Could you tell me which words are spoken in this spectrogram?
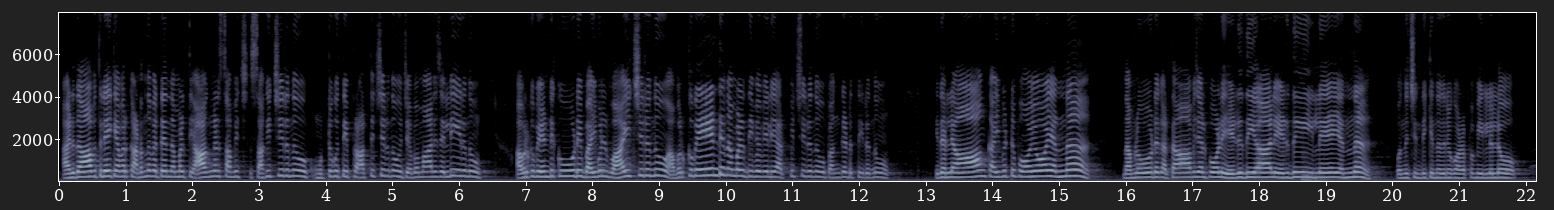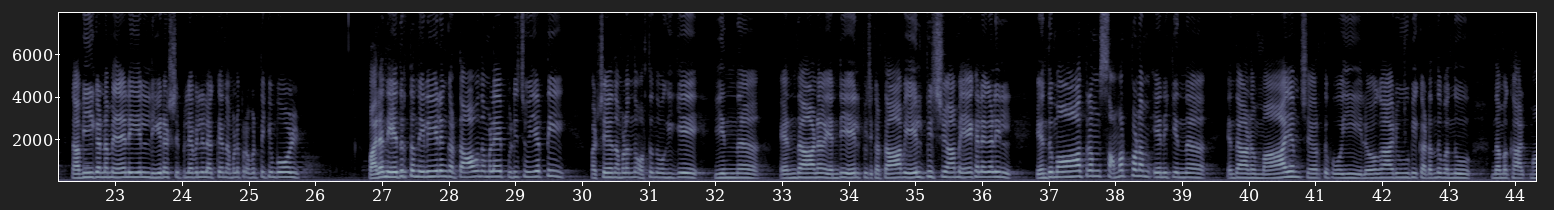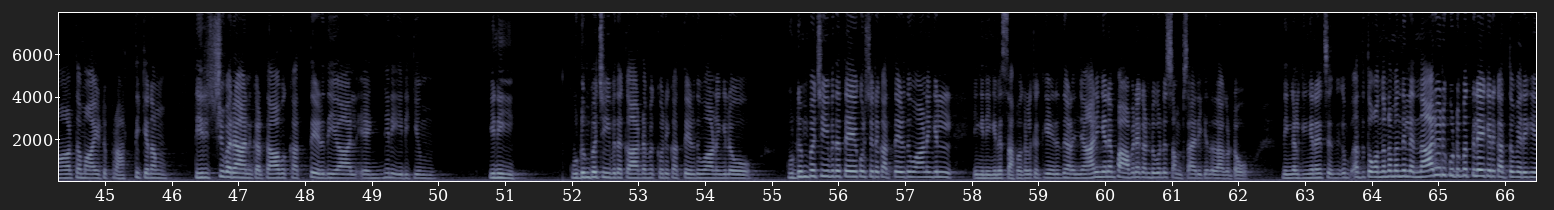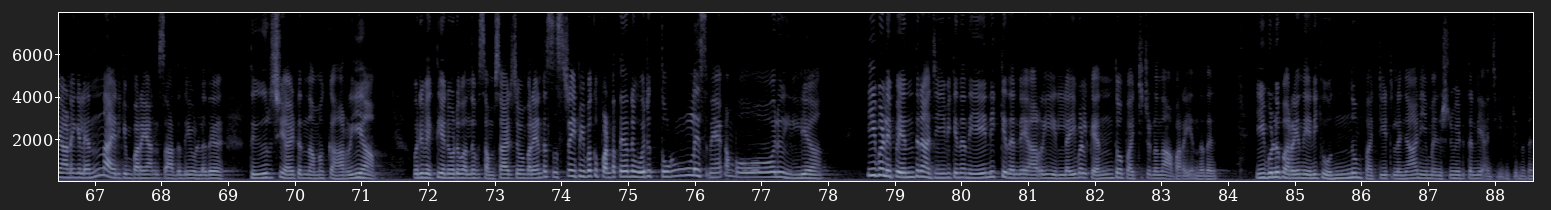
അനുതാപത്തിലേക്ക് അവർ കടന്നു പറ്റേ നമ്മൾ ത്യാഗങ്ങൾ സഹി സഹിച്ചിരുന്നു മുട്ടുകുത്തി പ്രാർത്ഥിച്ചിരുന്നു ജപമാല ചൊല്ലിയിരുന്നു. അവർക്ക് വേണ്ടി കൂടി ബൈബിൾ വായിച്ചിരുന്നു. അവർക്ക് വേണ്ടി നമ്മൾ ദിവവലി അർപ്പിച്ചിരുന്നു പങ്കെടുത്തിരുന്നു. ഇതെല്ലാം കൈവിട്ടു പോയോ എന്ന് നമ്മളോട് കർത്താവ് ചിലപ്പോൾ എഴുതിയാൽ എഴുതുകയില്ലേ എന്ന് ഒന്ന് ചിന്തിക്കുന്നതിന് കുഴപ്പമില്ലല്ലോ. നവീകരണ മേലയിൽ ലീഡർഷിപ്പ് ലെവലിലൊക്കെ നമ്മൾ പ്രവർത്തിക്കുമ്പോൾ പല നേതൃത്വ നിലയിലും കർത്താവ് നമ്മളെ പിടിച്ചുയർത്തി. പക്ഷേ നമ്മളൊന്ന് ഓർത്ത് നോക്കിക്കേ ഇന്ന് എന്താണ് എന്റെ ഏൽപ്പിച്ച് കർത്താവ് ഏൽപ്പിച്ചു ആ മേഖലകളിൽ എന്തുമാത്രം സമർപ്പണം എനിക്കിന്ന് എന്താണ് മായം ചേർത്ത് പോയി ലോകാരൂപി കടന്നു വന്നു നമുക്ക് ആത്മാർത്ഥമായിട്ട് പ്രാർത്ഥിക്കണം. തിരിച്ചു വരാൻ കർത്താവ് കത്തെഴുതിയാൽ എങ്ങനെയിരിക്കും? ഇനി കുടുംബജീവിതക്കാരുടെ ഒക്കെ ഒരു കത്തെഴുതുവാണെങ്കിലോ? കുടുംബജീവിതത്തെക്കുറിച്ചൊരു കത്തെഴുതുവാണെങ്കിൽ ഇങ്ങനെ ഇങ്ങനെ സഭകൾക്കൊക്കെ എഴുതുകയാണ്. ഞാനിങ്ങനെ ഭാവന കണ്ടുകൊണ്ട് സംസാരിക്കുന്നതാകട്ടോ. നിങ്ങൾക്കിങ്ങനെ അത് തോന്നണമെന്നില്ല. എന്നാലും ഒരു കുടുംബത്തിലേക്കൊരു കത്ത് വരികയാണെങ്കിൽ എന്നായിരിക്കും പറയാൻ സാധ്യതയുള്ളത്? തീർച്ചയായിട്ടും നമുക്കറിയാം. ഒരു വ്യക്തി എന്നോട് വന്ന് സംസാരിച്ചപ്പോൾ പറയാം എന്റെ സിസ്റ്റർ ഇപ്പം ഇവക്ക് പണ്ടത്തെ തന്നെ ഒരു തുള്ളി സ്നേഹം പോലും ഇല്ല. ഇവളിപ്പോൾ എന്തിനാ ജീവിക്കുന്നതെന്ന് എനിക്ക് തന്നെ അറിയില്ല. ഇവൾക്ക് എന്തോ പറ്റിയിട്ടുണ്ടെന്നാണ് പറയുന്നത്. ഇവൾ പറയുന്നത് എനിക്ക് ഒന്നും പറ്റിയിട്ടില്ല. ഞാൻ ഈ മനുഷ്യന് വേണ്ടി തന്നെയാണ് ജീവിക്കുന്നത്.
